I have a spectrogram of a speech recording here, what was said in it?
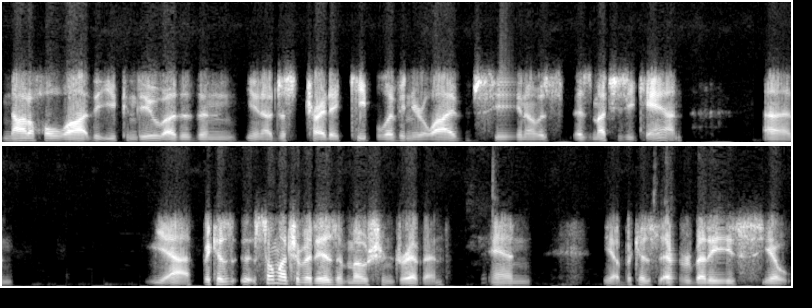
not a whole lot that you can do other than you know just try to keep living your lives you know as as much as you can. Um yeah because so much of it is emotion driven and you know because everybody's you know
